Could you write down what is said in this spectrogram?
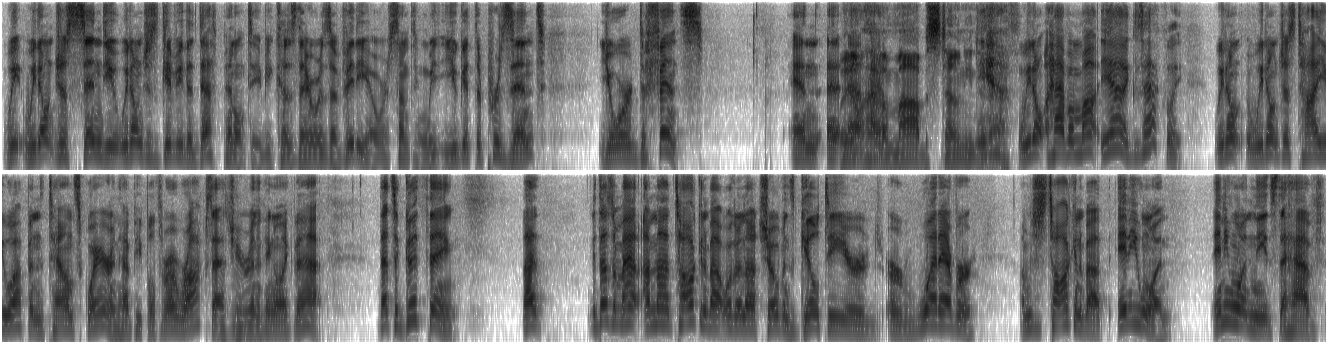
we, we don't just send you we don't just give you the death penalty because there was a video or something. We you get to present your defense. And uh, We don't uh, have I- a mob stoning to yeah, death. we don't have a mo- yeah, exactly. We don't we don't just tie you up in the town square and have people throw rocks at you or anything like that. That's a good thing. That it doesn't matter. I'm not talking about whether or not Chauvin's guilty or or whatever. I'm just talking about anyone. Anyone needs to have.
